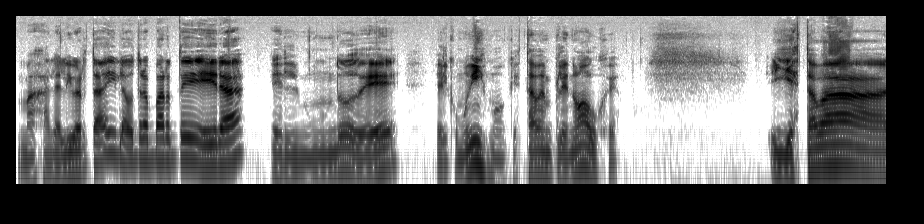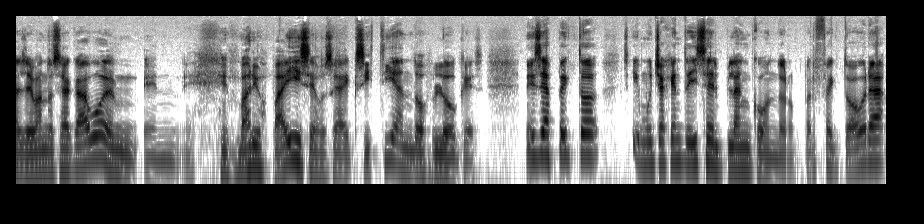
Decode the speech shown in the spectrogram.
más a la libertad, y la otra parte era el mundo de el comunismo, que estaba en pleno auge y estaba llevándose a cabo en, en, varios países, o sea, existían dos bloques. En ese aspecto, sí, mucha gente dice el plan Cóndor. Perfecto, ahora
